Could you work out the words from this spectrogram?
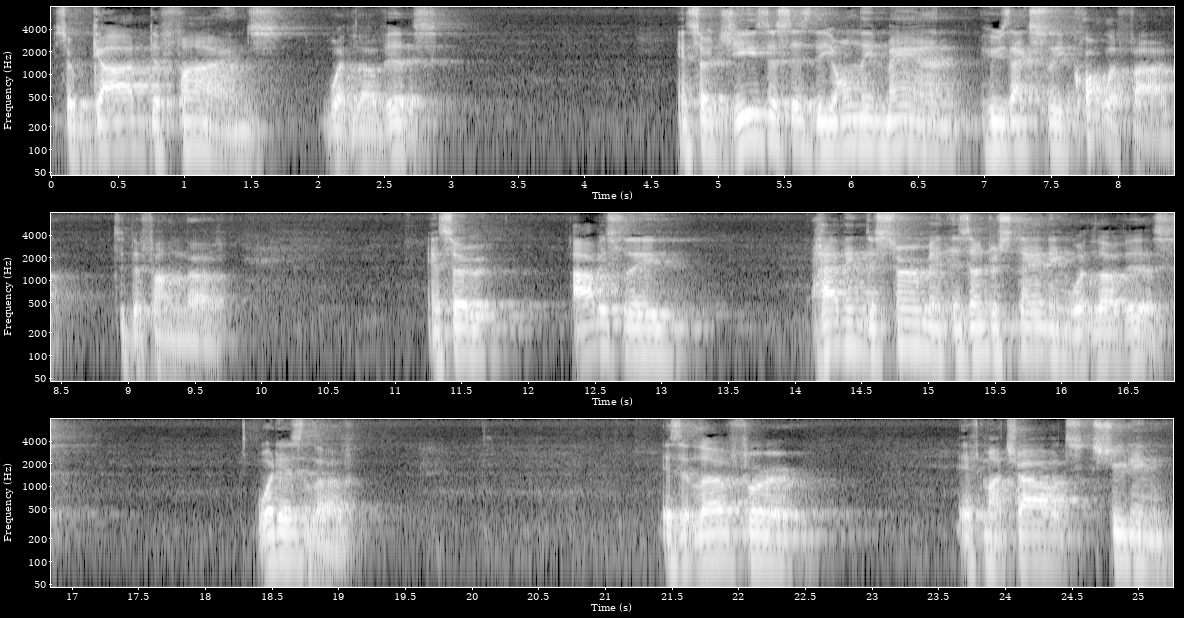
So, God defines what love is. And so Jesus is the only man who's actually qualified to define love. And so obviously, having discernment is understanding what love is. What is love? Is it love for if my child's shooting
